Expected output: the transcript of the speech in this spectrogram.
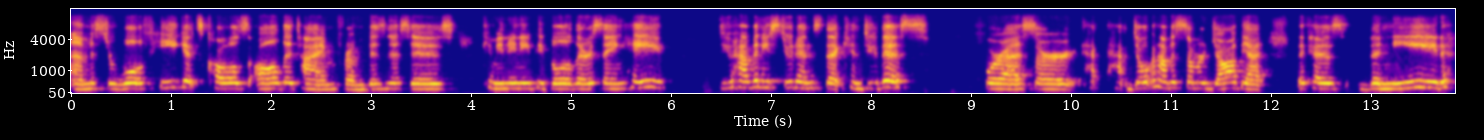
uh, Mr. Wolf, he gets calls all the time from businesses, community people that are saying, hey, do you have any students that can do this for us or ha- don't have a summer job yet? Because the need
